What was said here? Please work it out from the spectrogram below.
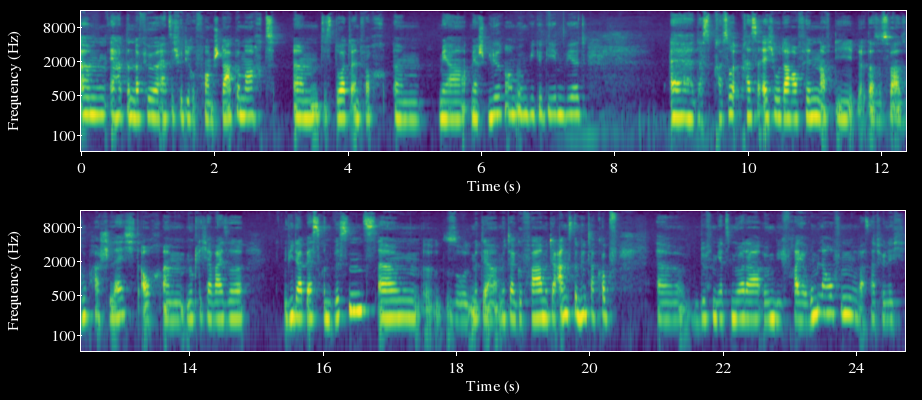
Ähm, er hat dann dafür, er hat sich für die Reform stark gemacht, ähm, dass dort einfach ähm, mehr, mehr Spielraum irgendwie gegeben wird. Äh, das Presse, Presseecho daraufhin, auf die, also es war super schlecht, auch ähm, möglicherweise wieder besseren Wissens, ähm, so mit der, mit der Gefahr, mit der Angst im Hinterkopf, äh, dürfen jetzt Mörder irgendwie frei herumlaufen, was natürlich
